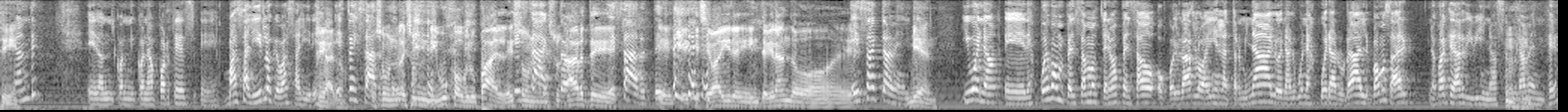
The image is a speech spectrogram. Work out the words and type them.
grande eh, con, aportes. Eh, va a salir lo que va a salir. Esto es arte. Es un, dibujo grupal, es, un, arte, arte. Eh, que, se va a ir integrando. Exactamente. Bien. Y bueno, después vamos, pensamos, tenemos pensado o colgarlo ahí en la terminal o en alguna escuela rural. Vamos a ver, nos va a quedar divino seguramente.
